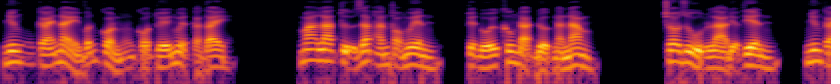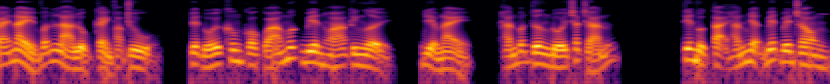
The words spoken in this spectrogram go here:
nhưng cái này vẫn còn có tuế nguyệt cả tay. Ma la tự giác hắn thọ nguyên tuyệt đối không đạt được ngàn năm. Cho dù là địa tiên nhưng cái này vẫn là lục cảnh phạm chủ tuyệt đối không có quá mức biên hóa kinh người, điểm này, hắn vẫn tương đối chắc chắn. Tiên vực tại hắn nhận biết bên trong,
